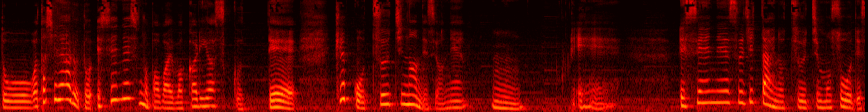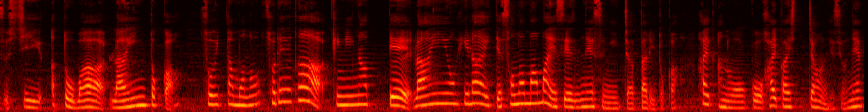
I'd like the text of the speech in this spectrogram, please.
と私であると SNS の場合分かりやすくって結構通知なんですよね。うんえー、SNS 自体の通知もそうですしあとは LINE とかそういったものそれが気になって LINE を開いてそのまま SNS に行っちゃったりとか、はい、あのこう徘徊しちゃうんですよね。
